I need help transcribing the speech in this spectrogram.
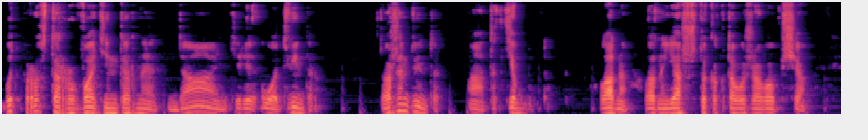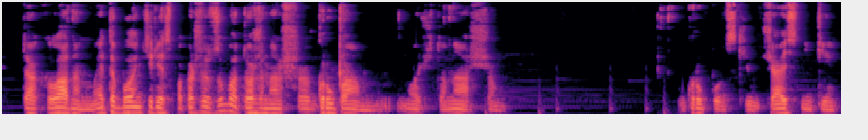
будет просто рвать интернет. Да интересно о твинтер должен твинтер а так я буду. Ладно ладно я что как-то уже вообще. Так ладно это было интересно. Покажу зуба тоже наша группа что наша групповские участники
